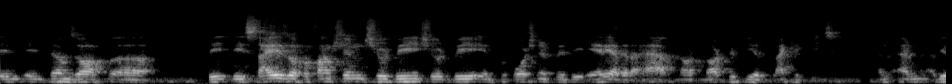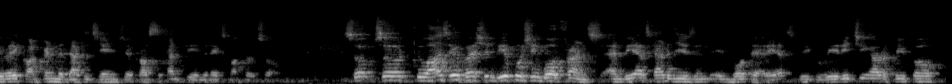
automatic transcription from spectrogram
in, in terms of uh, the, the size of a function should be should be in proportionate with the area that I have, not, not 50 as a blanket piece. And, and we are very confident that that will change across the country in the next month or so. So, so to answer your question, we are pushing both fronts and we have strategies in, in both areas. We, we're reaching out to people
